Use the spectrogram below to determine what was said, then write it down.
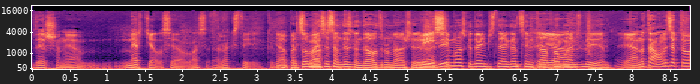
dzeršana, jā, Merķelis jau rakstīja. Ka, jā, nu, par to mēs esam diezgan daudz runājuši. Arī redzījumos, ka 19. gadsimtā jā, problēmas bija. Jā, nu tā, un līdz ar to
